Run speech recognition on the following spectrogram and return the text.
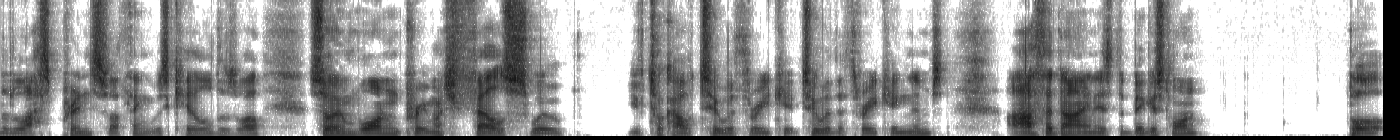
the last prince I think was killed as well. So in one pretty much fell swoop, you've took out two or three, two of the three kingdoms. Arthur Arthedain is the biggest one, but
